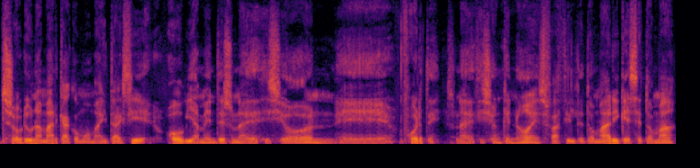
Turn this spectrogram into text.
sobre una marca como MyTaxi, obviamente es una decisión eh, fuerte, es una decisión que no es fácil de tomar y que se toma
